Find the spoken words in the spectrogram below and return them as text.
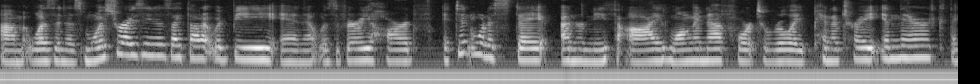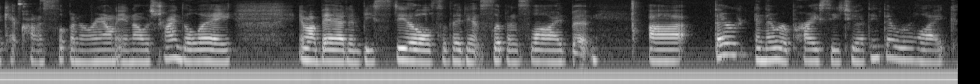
Um, it wasn't as moisturizing as I thought it would be and it was very hard. It didn't want to stay underneath the eye long enough for it to really penetrate in there. They kept kind of slipping around and I was trying to lay in my bed and be still so they didn't slip and slide but uh, they're and they were pricey too. I think they were like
